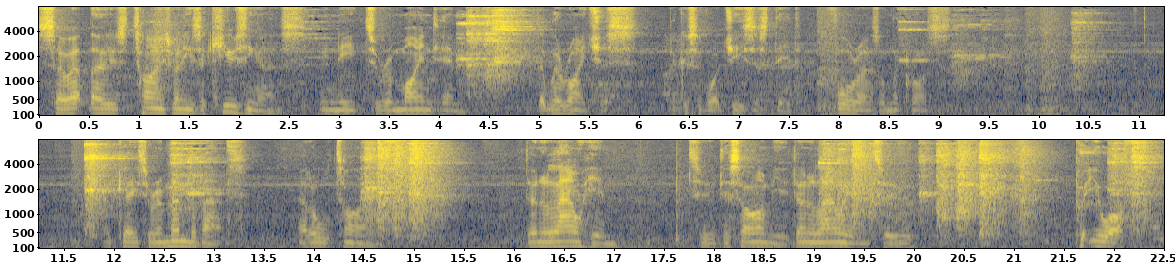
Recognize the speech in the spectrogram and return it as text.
So, at those times when he's accusing us, we need to remind him that we're righteous because of what Jesus did for us on the cross. Okay, so remember that at all times. Don't allow him to disarm you, don't allow him to put you off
